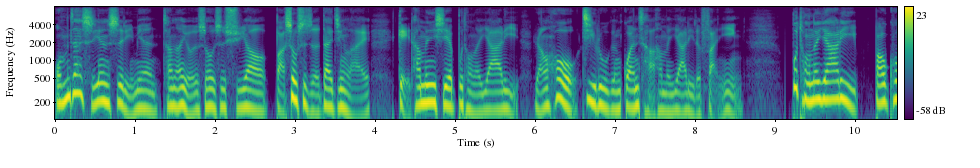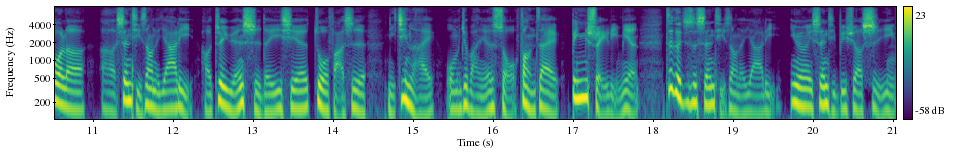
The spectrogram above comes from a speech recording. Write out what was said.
我们在实验室里面，常常有的时候是需要把受试者带进来，给他们一些不同的压力，然后记录跟观察他们压力的反应。不同的压力包括了呃身体上的压力。好，最原始的一些做法是，你进来，我们就把你的手放在冰水里面，这个就是身体上的压力，因为身体必须要适应。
